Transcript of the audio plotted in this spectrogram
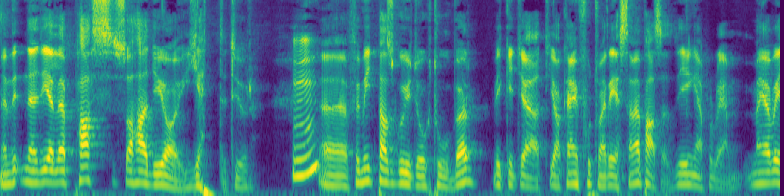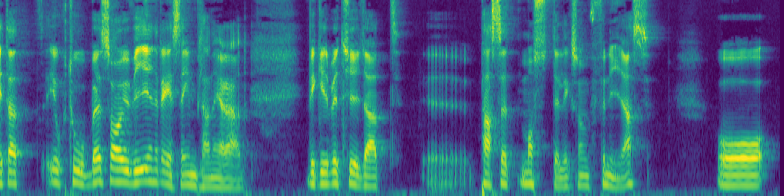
När det, när det gäller pass så hade jag jättetur. Mm. Eh, För mitt pass går ut i oktober. Vilket gör att jag kan ju fortfarande resa med passet. Det är inga problem. Men jag vet att i oktober så har ju vi en resa inplanerad. Vilket betyder att passet måste liksom förnyas. Och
